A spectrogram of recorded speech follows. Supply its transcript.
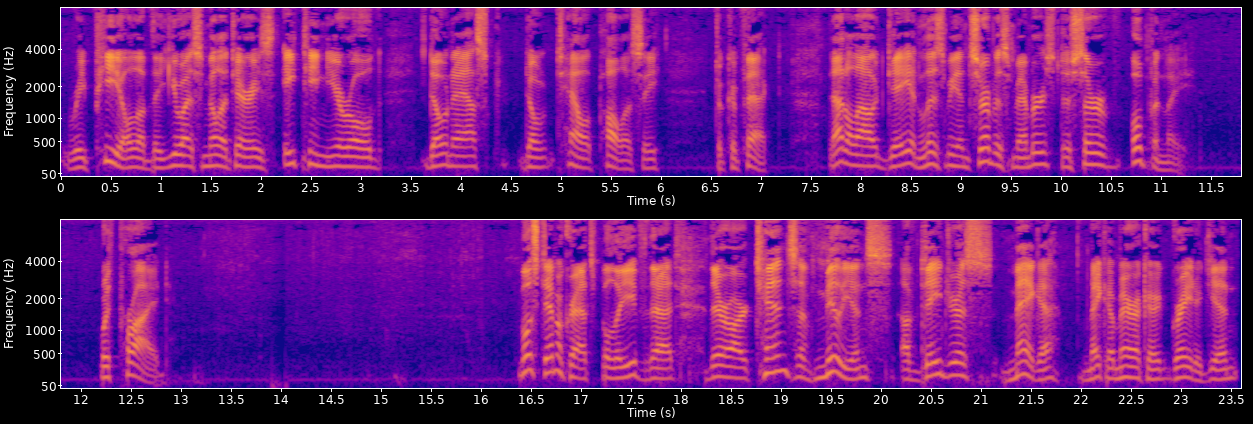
repeal of the U.S. military's 18 year old Don't Ask, Don't Tell policy took effect. That allowed gay and lesbian service members to serve openly, with pride. Most Democrats believe that there are tens of millions of dangerous MAGA, Make America Great Again,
